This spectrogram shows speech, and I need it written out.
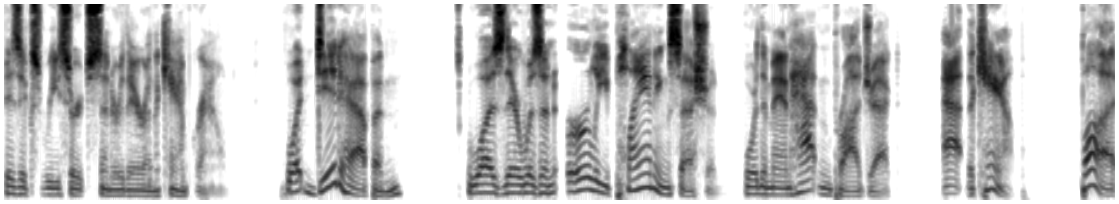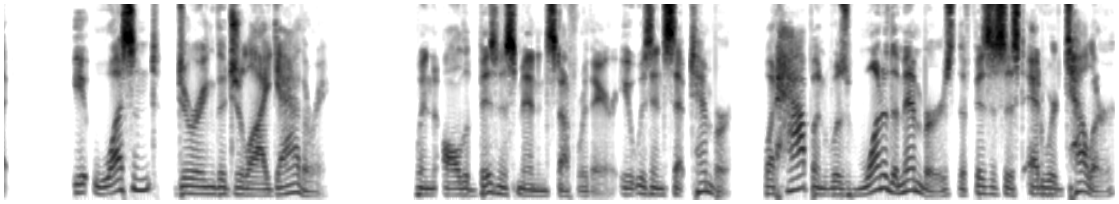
physics research center there in the campground. What did happen was there was an early planning session for the Manhattan Project at the camp, but it wasn't during the July gathering when all the businessmen and stuff were there. It was in September. What happened was one of the members, the physicist Edward Teller,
